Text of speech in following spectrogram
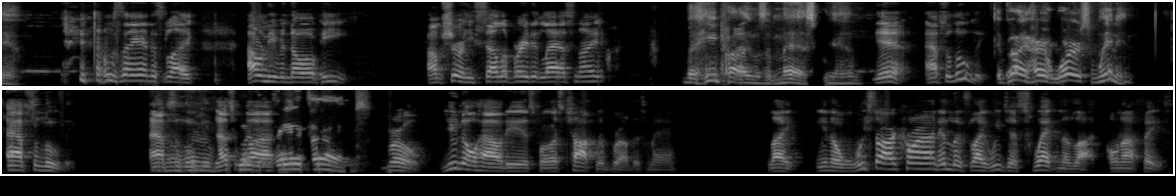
Yeah. you know what I'm saying? It's like, I don't even know if he, I'm sure he celebrated last night. But he probably was a mess, man. Yeah, absolutely. It probably hurt worse winning. Absolutely. Absolutely. You know, That's why rare times. Bro, you know how it is for us chocolate brothers, man. Like, you know, when we start crying, it looks like we just sweating a lot on our face.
